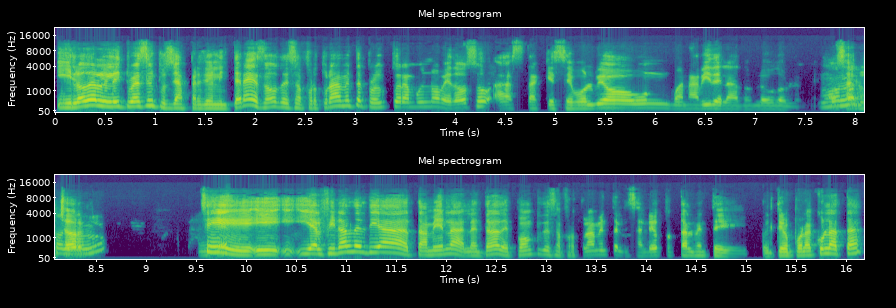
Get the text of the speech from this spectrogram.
y lo del Elite Wrestling, pues ya perdió el interés, ¿no? Desafortunadamente el producto era muy novedoso hasta que se volvió un wannabe de la WWE. O sea, luchador. Sí, y, y, al final del día también la, la, entrada de Punk desafortunadamente le salió totalmente el tiro por la culata.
